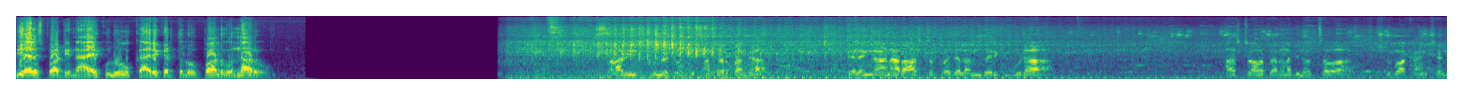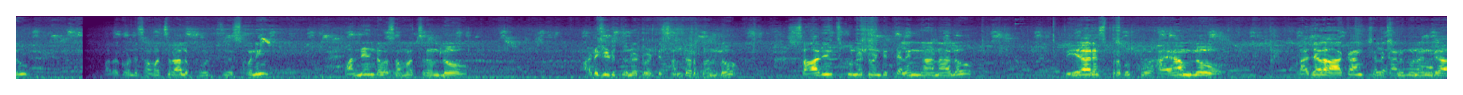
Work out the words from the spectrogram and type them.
బీఆర్ఎస్ పార్టీ నాయకులు కార్యకర్తలు పాల్గొన్నారు. సాధించుకున్నటువంటి సందర్భంగా తెలంగాణ రాష్ట్ర ప్రజలందరికీ కూడా రాష్ట్రావతరణ దినోత్సవ శుభాకాంక్షలు. పదకొండు సంవత్సరాలు పూర్తి చేసుకొని పన్నెండవ సంవత్సరంలో అడుగెడుతున్నటువంటి సందర్భంలో సాధించుకున్నటువంటి తెలంగాణలో బీఆర్ఎస్ ప్రభుత్వ హయాంలో ప్రజల ఆకాంక్షలకు అనుగుణంగా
